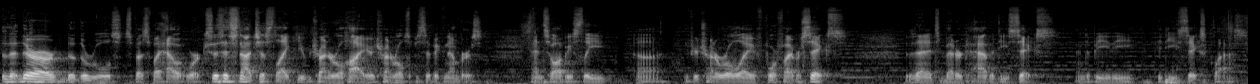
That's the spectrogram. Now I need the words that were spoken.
th- there are the, the, rules specify how it works. It's not just like you're trying to roll high; you're trying to roll specific numbers. And so, obviously, uh, if you're trying to roll a four, five, or six, then it's better to have a d6 and to be the, the d6 class,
